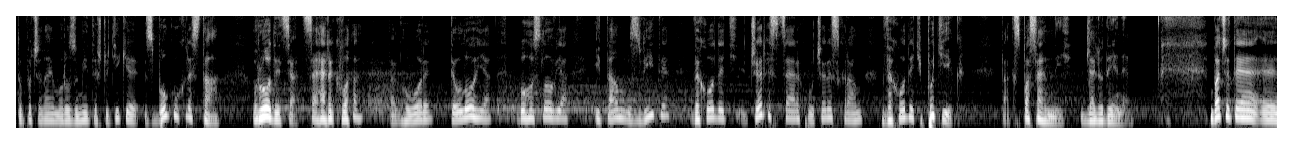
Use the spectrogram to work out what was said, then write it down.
то починаємо розуміти, що тільки з боку Христа родиться церква, так говорить теологія, богослов'я, і там звідти виходить через церкву, через храм, виходить потік, так, спасенний для людини. Бачите, е,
